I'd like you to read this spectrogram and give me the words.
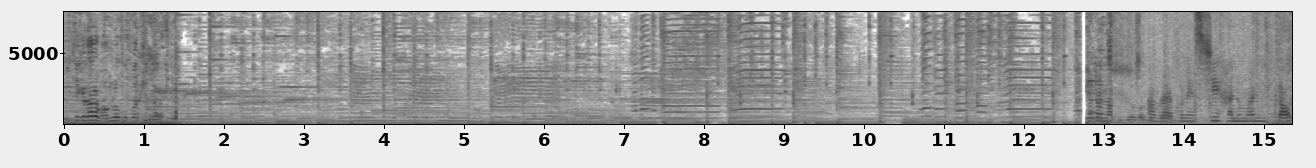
नीचे की तरफ हम लोग ऊपर की तरफ আমরা এখন এসেছি হনুমান টপ।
